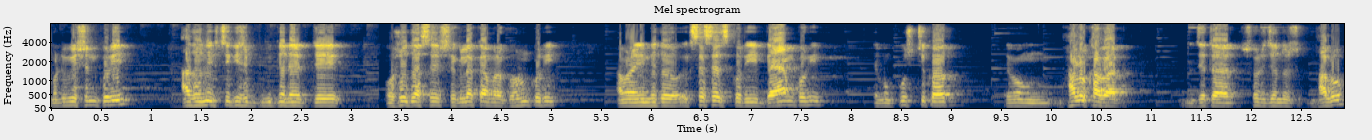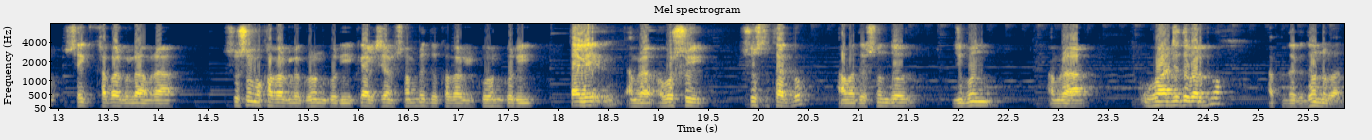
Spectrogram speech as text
মোটিভেশন করি। আধুনিক চিকিৎসা বিজ্ঞানের যে ওষুধ আছে, সেগুলোকে আমরা গ্রহণ করি। আমরা নিয়মিত এক্সারসাইজ করি, ব্যায়াম করি এবং পুষ্টিকর এবং ভালো খাবার যেটা শরীরের জন্য ভালো, সেই খাবারগুলো আমরা, সুষম খাবারগুলো গ্রহণ করি, ক্যালসিয়াম সমৃদ্ধ খাবারগুলো গ্রহণ করি। তাহলে আমরা অবশ্যই সুস্থ থাকব, আমাদের সুন্দর জীবন আমরা উপহার দিতে পারব। আপনাদেরকে ধন্যবাদ।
